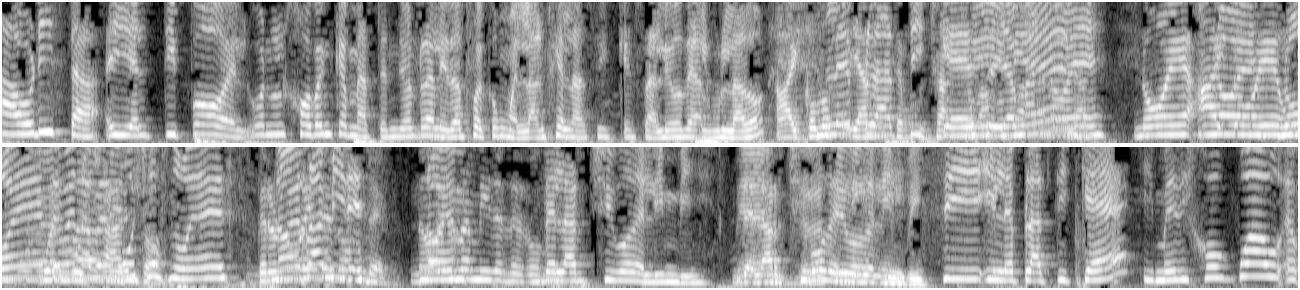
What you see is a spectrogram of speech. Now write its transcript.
ahorita. Y el tipo, el bueno, el joven que me atendió en realidad fue como el ángel así que salió de algún lado. Ay, ¿cómo Le se llama platiqué, muchacho? se llama. Noé. Noé, ay, Noé, Noé, Noé, deben haber muchos Noés. Pero Noé Noé, ¿de Ramírez. Noé Ramírez, ¿de dónde? Del archivo del INVI. Del archivo del archivo del del INVI. INVI. Sí, y le platiqué y me dijo, wow, eh,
